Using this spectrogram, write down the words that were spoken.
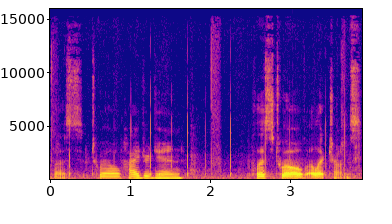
plus 12 hydrogen plus 12 electrons.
